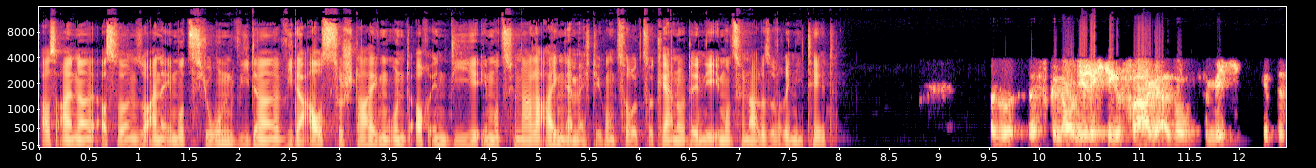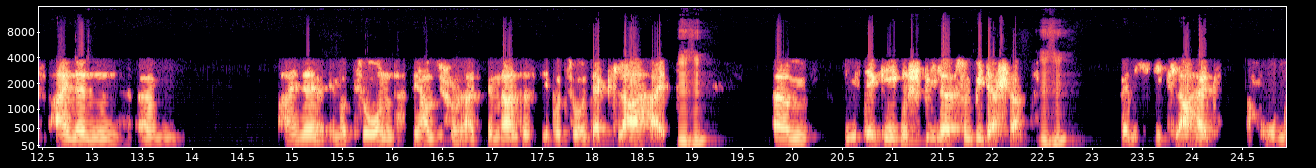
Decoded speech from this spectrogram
aus einer, aus so, so einer Emotion wieder, wieder auszusteigen und auch in die emotionale Eigenermächtigung zurückzukehren oder in die emotionale Souveränität? Also das ist genau die richtige Frage. Also für mich gibt es einen, ähm, eine Emotion, wir haben sie schon als genannt, das ist die Emotion der Klarheit. Mhm. Ähm, die ist der Gegenspieler zum Widerstand. Mhm. Wenn ich die Klarheit nach oben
